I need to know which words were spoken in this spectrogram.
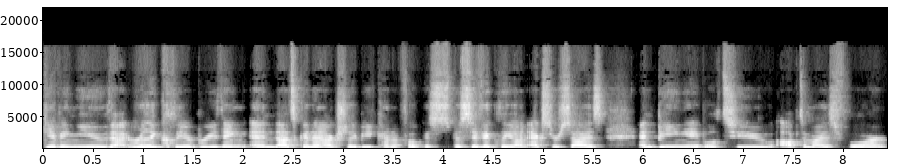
giving you that really clear breathing and that's going to actually be kind of focused specifically on exercise and being able to optimize for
